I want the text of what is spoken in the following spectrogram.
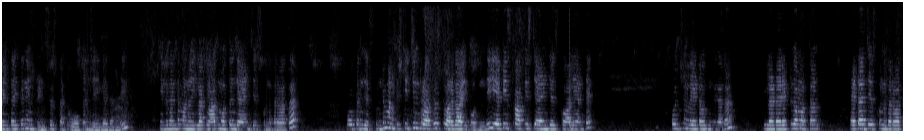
ఫ్రంట్ అయితే నేను ప్రిన్సెస్ కట్ ఓపెన్ చేయలేదండి. ఎందుకంటే మనం ఇలా క్లాత్ మొత్తం జాయిన్ చేసుకున్న తర్వాత ఓపెన్ చేసుకుంటే మనకి స్టిచ్చింగ్ ప్రాసెస్ త్వరగా అయిపోతుంది. ఏ పీస్ కాఫీస్ జాయిన్ చేసుకోవాలి అంటే కొంచెం లేట్ అవుతుంది కదా. ఇలా డైరెక్ట్గా మొత్తం అటాచ్ చేసుకున్న తర్వాత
